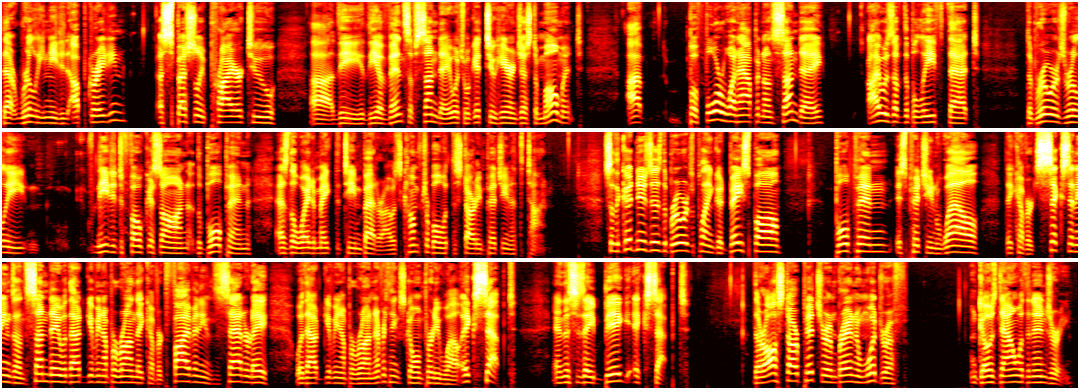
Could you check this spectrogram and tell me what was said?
that really needed upgrading, especially prior to uh, the the events of Sunday, which we'll get to here in just a moment. Uh, before what happened on Sunday, I was of the belief that the Brewers really needed to focus on the bullpen as the way to make the team better. I was comfortable with the starting pitching at the time. So the good news is the Brewers are playing good baseball. Bullpen is pitching well. They covered six innings on Sunday without giving up a run. They covered five innings on Saturday without giving up a run. Everything's going pretty well, except, and this is a big except, their all star pitcher in Brandon Woodruff goes down with an injury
